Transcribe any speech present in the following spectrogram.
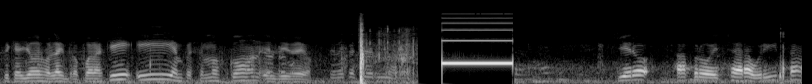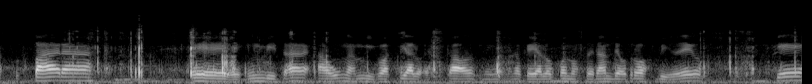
Así que yo dejo la intro por aquí y empecemos con el video. Tiene que ser Quiero aprovechar ahorita para eh, invitar a un amigo aquí a los scouts, me imagino que ya lo conocerán de otros videos, que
